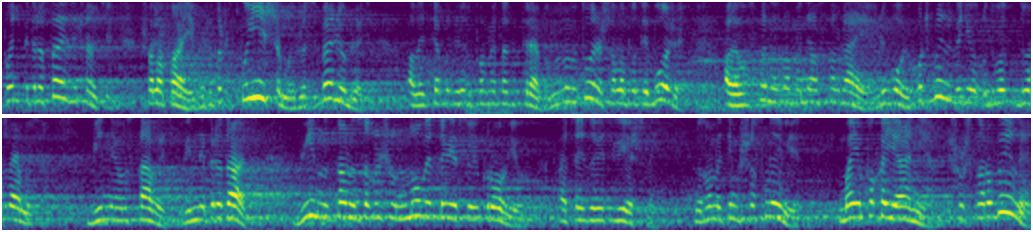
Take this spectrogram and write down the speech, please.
Потім підростають, звичайно, шалапаї, вже трошки по-іншому, вже себе люблять, але це буде пам'ятати треба. З вами теж шалапути Божі, але Господь нас вами не оставляє любов'ю. Хоч ми відвернемося, Він не оставить, Він не передасть. Він з нами заключив новий завіт своєю кров'ю, а цей завіт вічний. Ми з вами тим щасливі. Маємо покаяння. І що ж наробили?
